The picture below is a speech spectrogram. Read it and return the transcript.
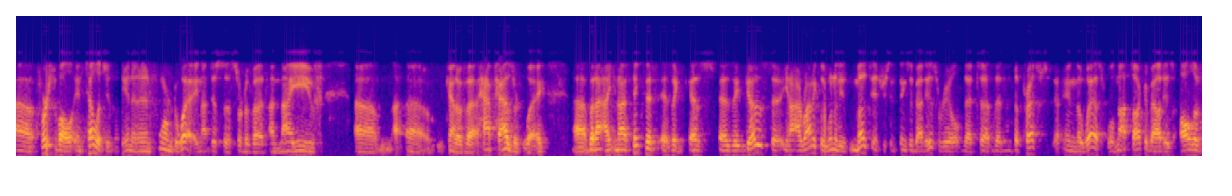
uh, first of all, intelligently in an informed way, not just a sort of a, a naive, um, uh, kind of a haphazard way. Uh, but I, you know, I think that as a, as as it goes to, you know, ironically, one of the most interesting things about Israel that uh, the, the press in the West will not talk about is all of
